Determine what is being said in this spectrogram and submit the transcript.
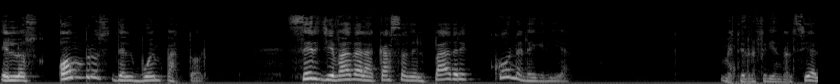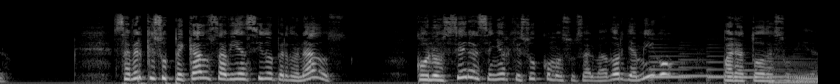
en los hombros del buen pastor. Ser llevada a la casa del Padre con alegría. Me estoy refiriendo al cielo. Saber que sus pecados habían sido perdonados. Conocer al Señor Jesús como su Salvador y amigo para toda su vida.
